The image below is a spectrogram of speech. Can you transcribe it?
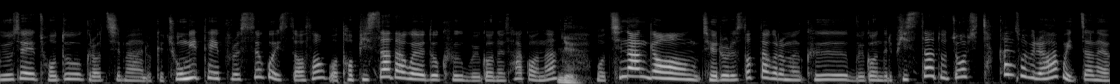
요새 저도 그렇지만 이렇게 종이 테이프를 쓰고 있어서 뭐 더 비싸다고 해도 그 물건을 사거나 예, 뭐 친환경 재료를 썼다 그러면 그 물건들이 비싸도 조금씩 착한 소비를 하고 있잖아요.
